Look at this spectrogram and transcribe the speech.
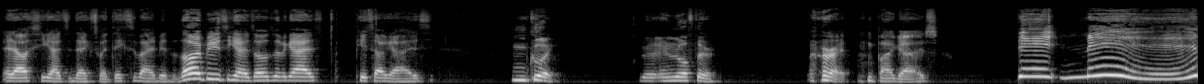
and I'll see you guys in the next one. Thanks for inviting me. The Lord be with you guys, those of you guys. Peace out, guys. Okay. End off there. Alright, bye, guys. Batman!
